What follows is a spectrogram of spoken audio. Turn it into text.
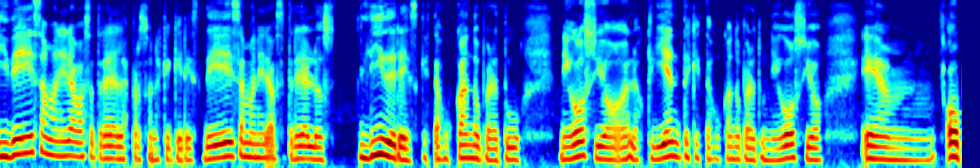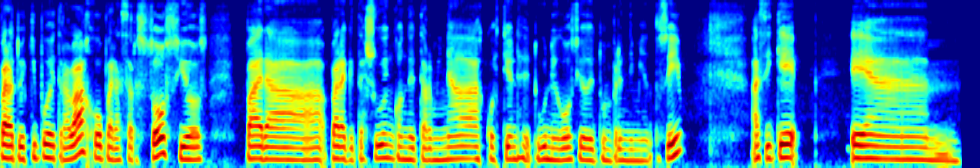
Y de esa manera vas a traer a las personas que querés, de esa manera vas a traer a los líderes que estás buscando para tu negocio, a los clientes que estás buscando para tu negocio, em, o para tu equipo de trabajo, para ser socios, para, para que te ayuden con determinadas cuestiones de tu negocio, de tu emprendimiento, ¿sí? Así que em,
